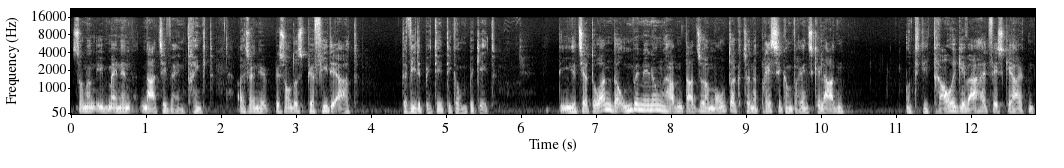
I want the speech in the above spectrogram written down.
sondern eben einen Nazi-Wein trinkt. Also eine besonders perfide Art der Wiederbetätigung begeht. Die Initiatoren der Umbenennung haben dazu am Montag zu einer Pressekonferenz geladen und die traurige Wahrheit festgehalten,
